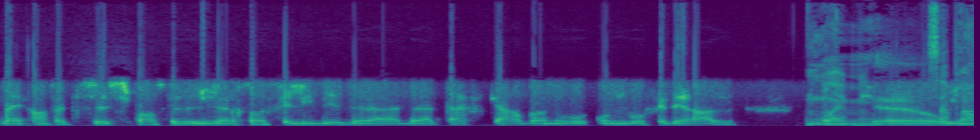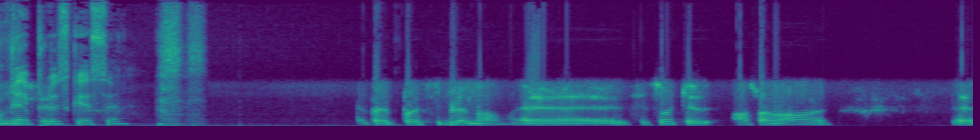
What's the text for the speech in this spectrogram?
Ben, en fait, je, pense que j'ai l'impression que c'est l'idée de la, de la taxe carbone au, niveau fédéral. Ouais, mais euh, ça prendrait plus que ça. Ben, possiblement. c'est sûr qu'en ce moment, il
